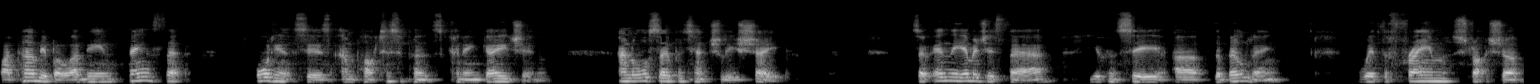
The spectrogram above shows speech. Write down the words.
By permeable, I mean things that audiences and participants can engage in and also potentially shape. So in the images there, you can see uh, the building with the frame structure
